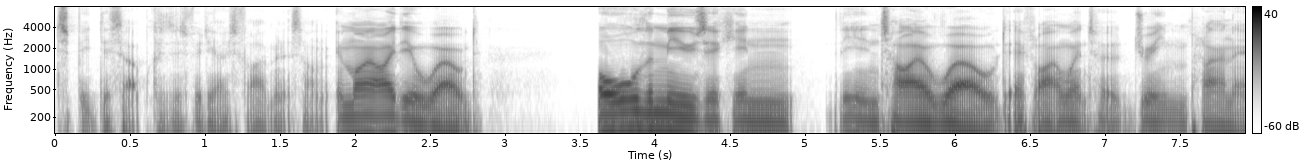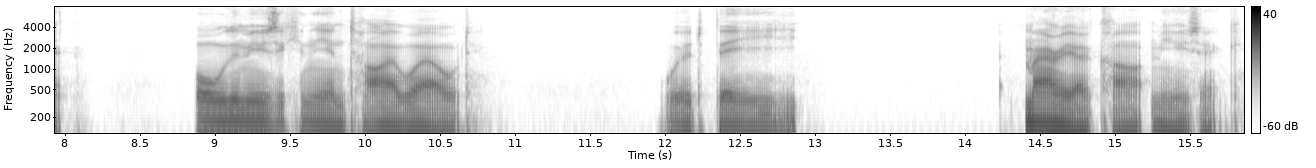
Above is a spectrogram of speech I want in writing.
speed this up because this video is five minutes long. In my ideal world, all the music in the entire world, if like I went to a dream planet, all the music in the entire world would be Mario Kart music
